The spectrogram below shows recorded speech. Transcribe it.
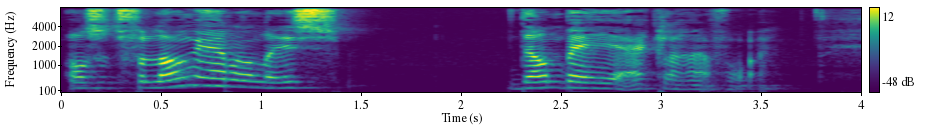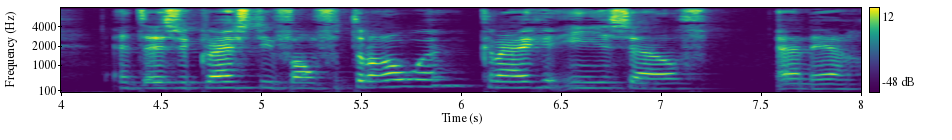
Als het verlangen er al is, dan ben je er klaar voor. Het is een kwestie van vertrouwen krijgen in jezelf en er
